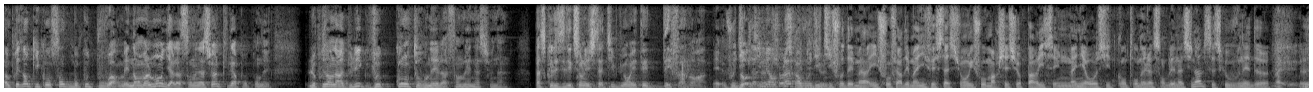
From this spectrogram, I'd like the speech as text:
un président qui concentre beaucoup de pouvoir, mais normalement il y a l'Assemblée nationale qui est là pour pondre. Le président de la République veut contourner l'Assemblée nationale parce que les élections législatives lui ont été défavorables. vous dites la même chose quand vous dites qu'il faut, il faut faire des manifestations, il faut marcher sur Paris, c'est une manière aussi de contourner l'Assemblée nationale, c'est ce que vous venez de bah, euh,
